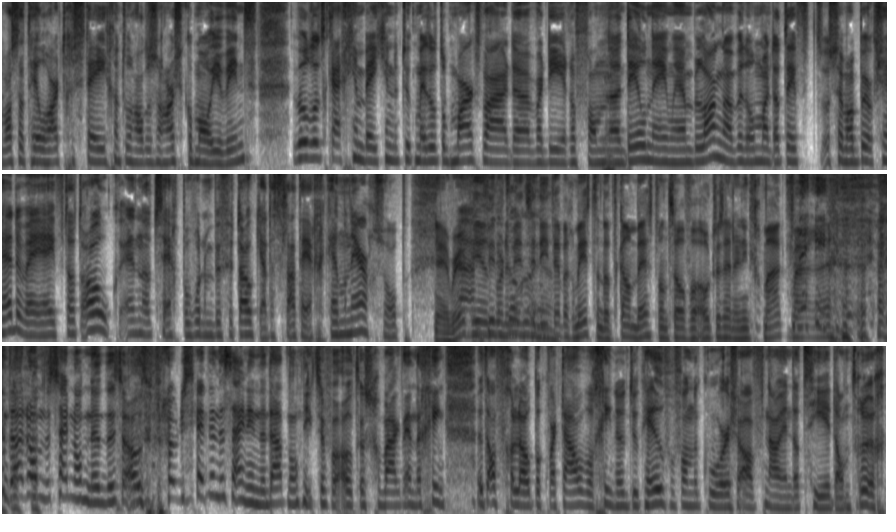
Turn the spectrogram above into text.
was dat heel hard gestegen. Toen hadden ze een hartstikke mooie winst. Ik bedoel, dat krijg je een beetje natuurlijk met het op marktwaarde waarderen van eh, deelnemingen en belangen. Bedoel, maar dat heeft, zeg maar, Berkshire Hathaway heeft dat ook. En dat zegt bijvoorbeeld Buffett ook. Ja, dat slaat eigenlijk helemaal nergens op. Nee, Rivian vind voor de ook, mensen die ja. het hebben gemist. En dat kan best, want zoveel auto's zijn er niet gemaakt. Maar Nee, eh, daarom, er zijn nog dus autoproducenten en er zijn inderdaad nog niet zoveel auto's gemaakt. En er ging het afgelopen kwartaal wel ging er natuurlijk heel veel van de koers af. Nou, en dat zie je dan terug.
